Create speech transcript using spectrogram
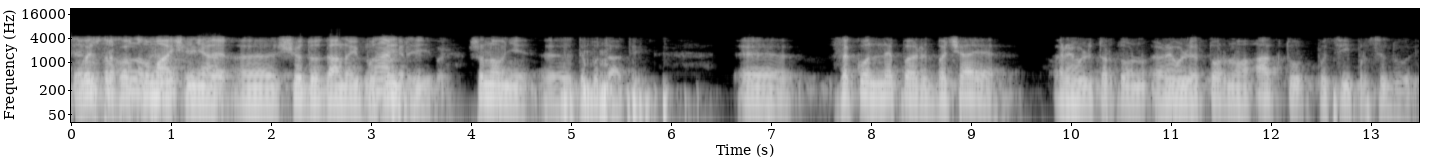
Це вислухав розрахунок тлумачення е, щодо даної намір, позиції. якби. Шановні е, депутати, е, закон не передбачає регуляторного акту по цій процедурі.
